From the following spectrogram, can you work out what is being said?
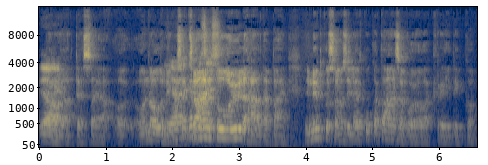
periaatteessa. Ja on ollut niin Ja kuin se, että se on siis- tullut ylhäältä päin. Niin nyt kun se on silleen, että kuka tahansa voi olla kriitikko,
